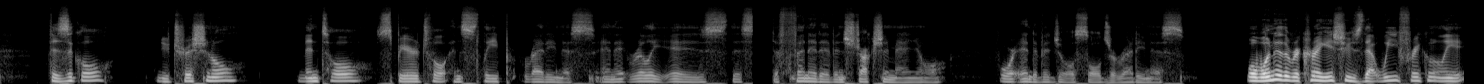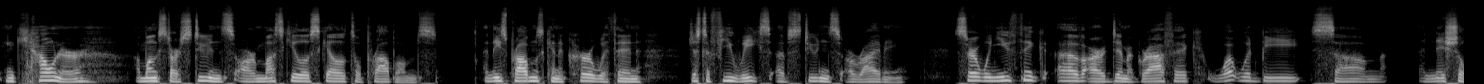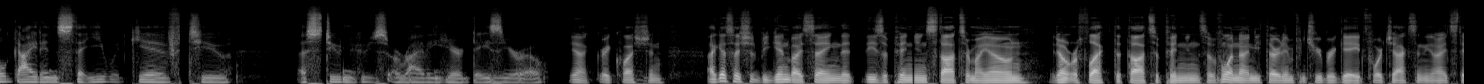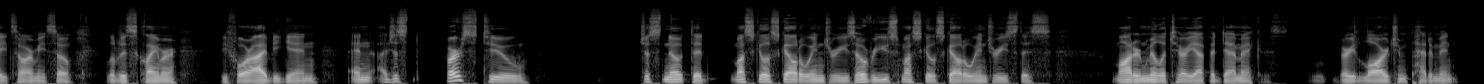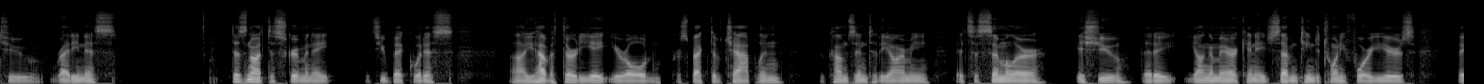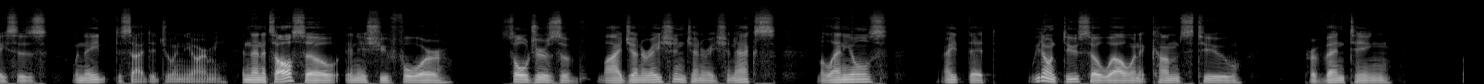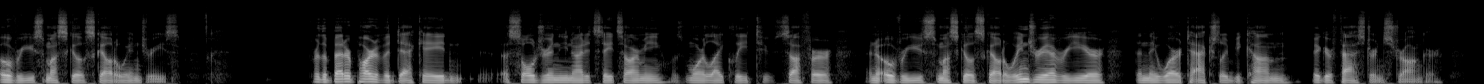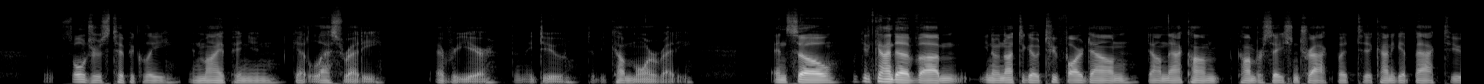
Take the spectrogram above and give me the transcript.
physical, nutritional, mental, spiritual, and sleep readiness. And it really is this definitive instruction manual for individual soldier readiness. Well, one of the recurring issues that we frequently encounter amongst our students are musculoskeletal problems. And these problems can occur within just a few weeks of students arriving. Sir, when you think of our demographic, what would be some initial guidance that you would give to a student who's arriving here day zero? Yeah, great question. I guess I should begin by saying that these opinions, thoughts are my own. They don't reflect the thoughts, opinions of 193rd Infantry Brigade, Fort Jackson, the United States Army. So, a little disclaimer before I begin. And I just first to just note that musculoskeletal injuries, overuse musculoskeletal injuries, this modern military epidemic, this very large impediment to readiness, does not discriminate. It's ubiquitous. Uh, you have a 38 year old prospective chaplain who comes into the Army. It's a similar issue that a young American aged 17 to 24 years faces when they decide to join the Army. And then it's also an issue for soldiers of my generation, Generation X, millennials, right? That we don't do so well when it comes to preventing overuse musculoskeletal injuries. For the better part of a decade, a soldier in the United States Army was more likely to suffer an overuse musculoskeletal injury every year than they were to actually become bigger, faster, and stronger. So soldiers typically, in my opinion, get less ready every year than they do to become more ready. And so we can kind of, um, you know, not to go too far down down that com- conversation track, but to kind of get back to,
